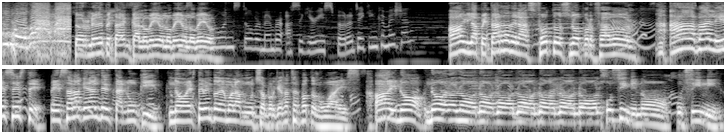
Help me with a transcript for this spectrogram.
y modaba. Torneo de petanca, lo veo, lo veo, lo veo. Ay, la petarda de las fotos, no, por favor. Ah, vale, es este. Pensaba que era el del Tanuki. No, este evento me mola mucho porque es hacer fotos guays. Ay, no, no, no, no, no, no, no, no, no, no. El Husini, no. Husini.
